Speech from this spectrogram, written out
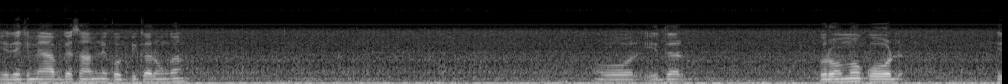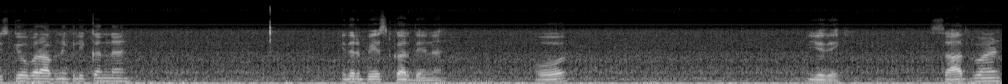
ये देखिए मैं आपके सामने कॉपी करूँगा। और इधर प्रोमो कोड इसके ऊपर आपने क्लिक करना है। इधर पेस्ट कर देना है। और ये देखिए, सात पॉइंट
